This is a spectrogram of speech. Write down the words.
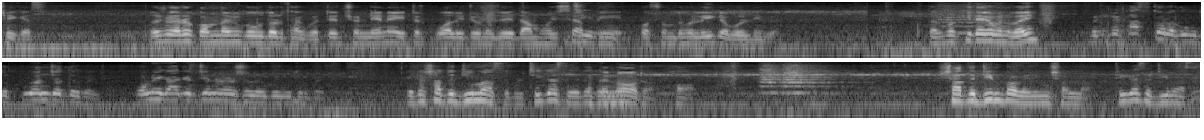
ঠিক আছে। দর্শক আরও কম দামি কবুতর থাকবে। টেনশন নিয়ে না এটার কোয়ালিটি অনুযায়ী দাম হয়েছে আপনি পছন্দ হলেই কেবল নিবেন। তারপর কি দেখাবেন ভাই? এটা কাজ করা কবুতর পুরান জাতের ভাই। অনেক আগের জেনারেশনের কবুতর ভাই। এটার সাথে ডিম আছে ভাই ঠিক আছে? দেখেন এটা নর? হ্যাঁ। সাথে ডিম পাবেন ইনশাল্লাহ। ঠিক আছে? ডিম আছে।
